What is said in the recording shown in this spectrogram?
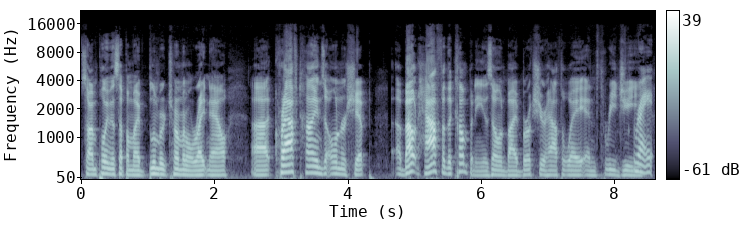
so I'm pulling this up on my Bloomberg terminal right now. Uh, Kraft Heinz ownership about half of the company is owned by Berkshire Hathaway and 3G right.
